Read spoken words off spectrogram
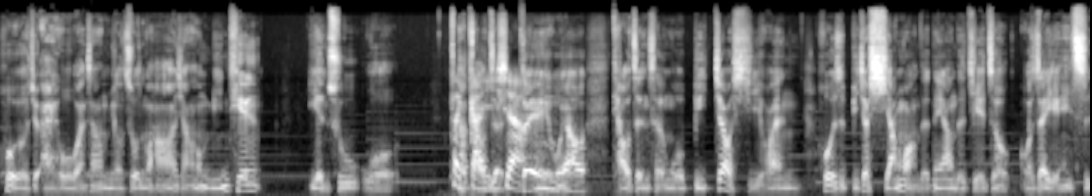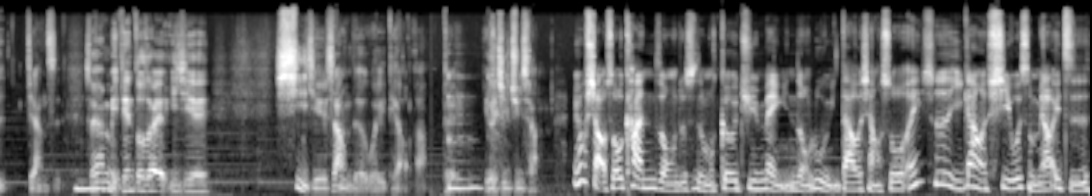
或者就哎我晚上没有做那么好，想说明天。演出我再改一下，对我要调整成我比较喜欢或者是比较向往的那样的节奏，我再演一次这样子。所以他每天都在一些细节上的微调啦，对，尤其剧场。因为我小时候看那种就是什么歌剧魅影那种录影带，我想说，哎，是一样的戏，为什么要一直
